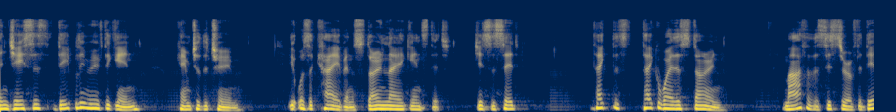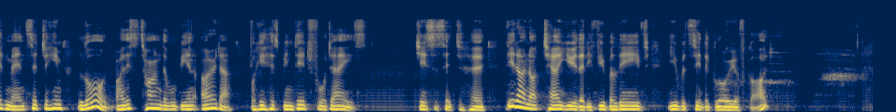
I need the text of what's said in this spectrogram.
Then Jesus, deeply moved again, came to the tomb. It was a cave and a stone lay against it. Jesus said, Take this, take away the stone. Martha, the sister of the dead man, said to him, Lord, by this time there will be an odor, for he has been dead four days. Jesus said to her, Did I not tell you that if you believed, you would see the glory of God?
